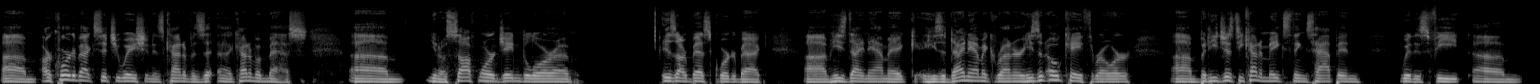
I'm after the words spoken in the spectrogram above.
um, our quarterback situation is kind of a uh, kind of a mess. Um, you know, sophomore Jayden de Laura is our best quarterback. Um, he's dynamic. He's a dynamic runner. He's an okay thrower, um, but he just he kind of makes things happen with his feet. Um,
